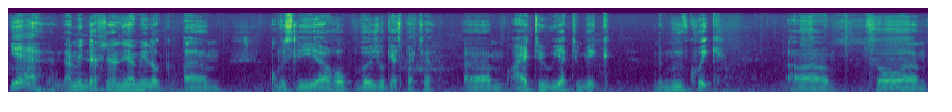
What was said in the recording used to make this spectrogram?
Yeah, I mean definitely. I mean, look, um, obviously, I hope Virgil gets better. Um, I had to, we had to make the move quick. Um, so um,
